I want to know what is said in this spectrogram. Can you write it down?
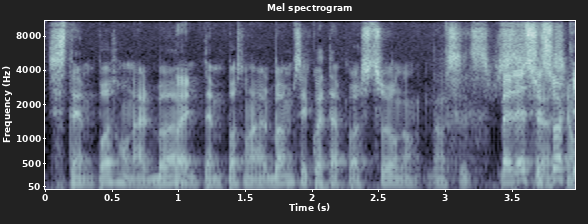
si t'aimes pas son album, Ouais. t'aimes pas son album, c'est quoi ta posture dans, dans cette Ben là, c'est sûr que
